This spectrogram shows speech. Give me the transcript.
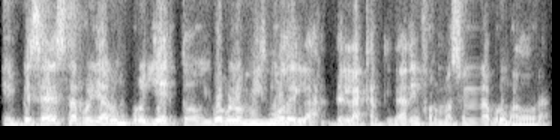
empecé a desarrollar un proyecto, y vuelvo a lo mismo de la, de la cantidad de información abrumadora,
